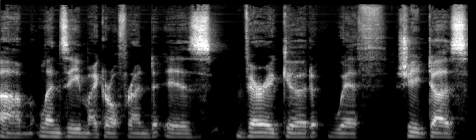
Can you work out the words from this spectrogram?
um, Lindsay, my girlfriend, is very good with. She does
